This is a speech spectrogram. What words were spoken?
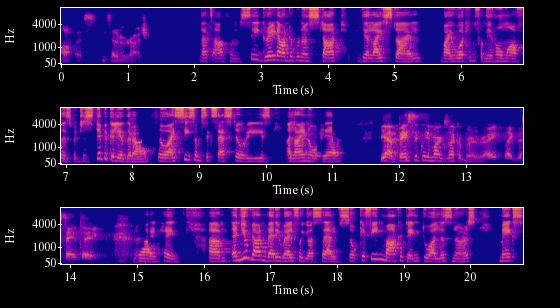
office instead of a garage. That's awesome. See, great entrepreneurs start their lifestyle by working from their home office, which is typically a garage. So I see some success stories align over there. Yeah, basically Mark Zuckerberg, right? Like the same thing. right. Hey, um, and you've done very well for yourself. So caffeine marketing to our listeners makes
